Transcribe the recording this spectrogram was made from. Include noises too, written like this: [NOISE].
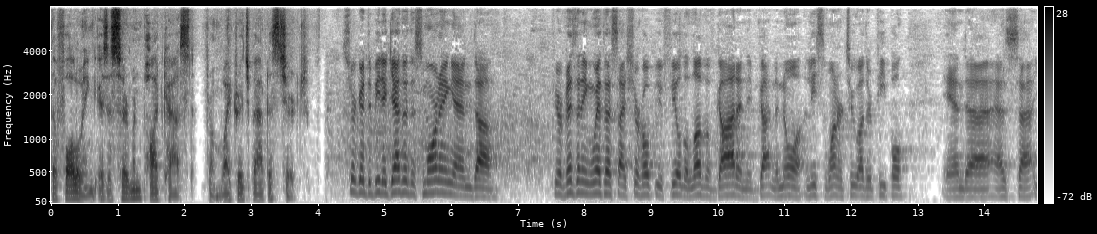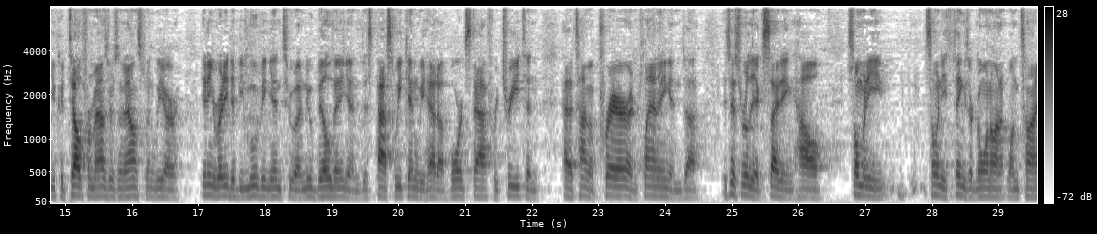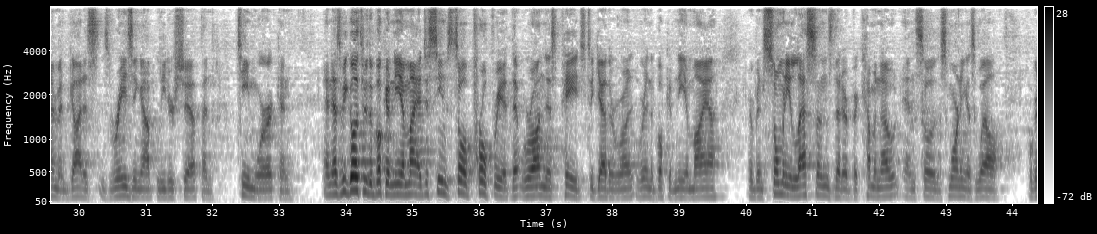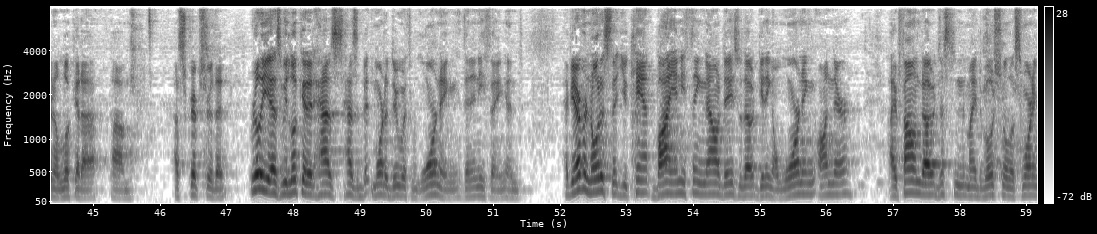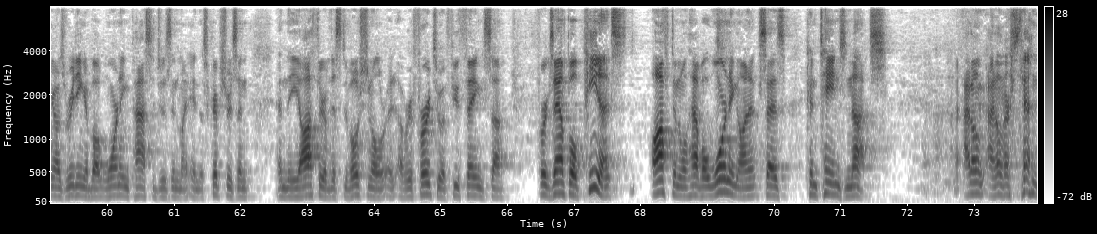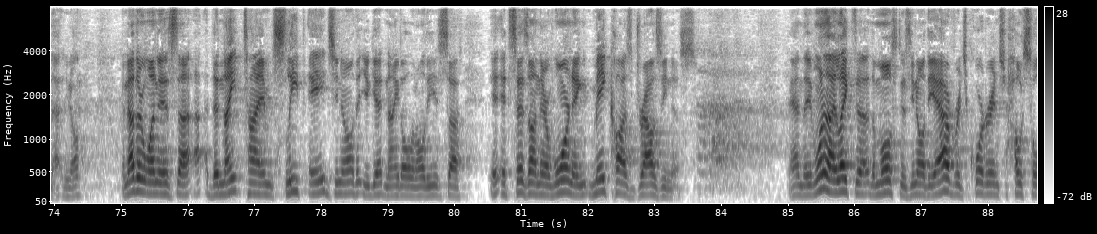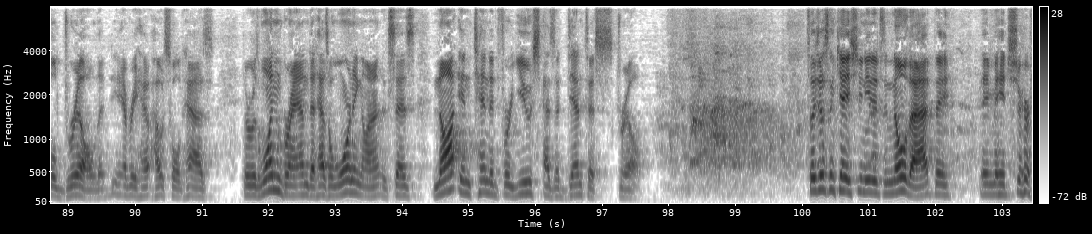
The following is a sermon podcast from Whyte Ridge Baptist Church. Sure, good to be together this morning. And uh, if you're visiting with us, I sure hope you feel the love of God and you've gotten to know at least one or two other people. And uh, as uh, you could tell from Azra's announcement, we are getting ready to be moving into a new building. And this past weekend, we had a board staff retreat and had a time of prayer and planning. And uh, it's just really exciting how so many so many things are going on at one time and god is, is raising up leadership and teamwork. And and as we go through the book of nehemiah it just seems so appropriate that we're on this page together. We're, on, we're in the book of nehemiah. There have been so many lessons that are coming out. And so this morning as well we're going to look at a, um, a scripture that really as we look at it has has a bit more to do with warning than anything. And have you ever noticed that you can't buy anything nowadays without getting a warning on there I found out just in my devotional this morning, I was reading about warning passages in, my, in the scriptures, and, and the author of this devotional uh, referred to a few things. Uh, for example, peanuts often will have a warning on it that says, contains nuts. I don't, I don't [LAUGHS] understand that, you know. Another one is uh, uh the nighttime sleep aids, you know, that you get, Nytol and all these. Uh, it, it says on their warning, may cause drowsiness. And the one that I like the, the most is, you know, the average quarter inch household drill that every ha- household has. There was one brand that has a warning on it that says, not intended for use as a dentist's drill. so just in case you needed to know that, they, they made sure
